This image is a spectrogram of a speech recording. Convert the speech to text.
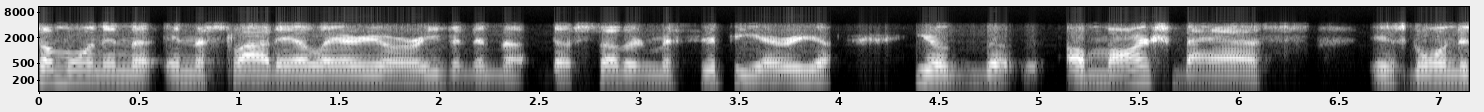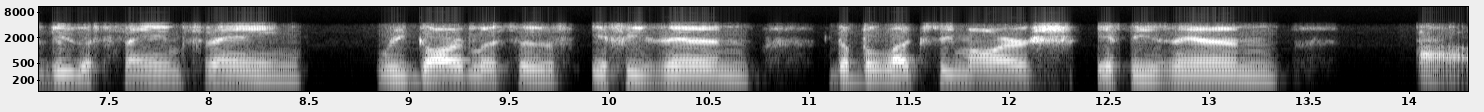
someone in the in the Slidell area or even in the the southern Mississippi area. You know, the a marsh bass is going to do the same thing regardless of if he's in the Biloxi Marsh, if he's in uh,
